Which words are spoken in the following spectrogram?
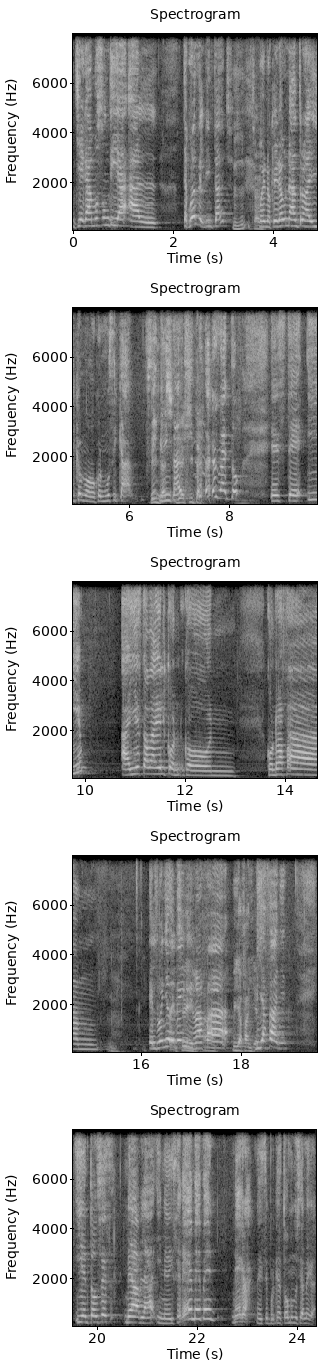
llegamos un día al. ¿Te acuerdas del vintage? claro. Bueno, que era un antro ahí como con música sí, Vintage, vintage. viejita. Exacto. Este, y ahí estaba él con, con, con Rafa, mm, el dueño del baby, Sí, Rafa ah, Villafañe. Villafañe. Y entonces me habla y me dice, ven, ven, ven, negra. Me dice, porque todo el mundo decía negra.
